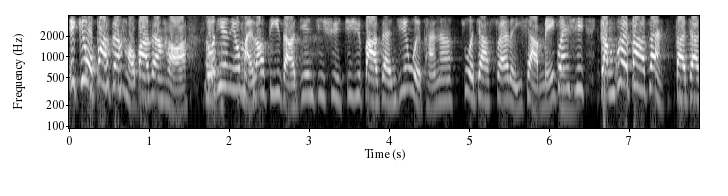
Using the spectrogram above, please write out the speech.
哎给我霸占好霸占好啊！昨天你有买到低档，今天继续继续霸占，今天尾盘呢作价摔了一下，没关系，赶快霸占，大家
